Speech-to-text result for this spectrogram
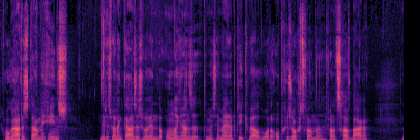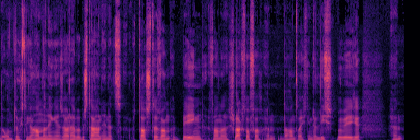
Hoge Raad is het daarmee eens. Dit is wel een casus waarin de ondergrenzen, tenminste in mijn optiek, wel worden opgezocht van, uh, van het strafbare. De ontuchtige handelingen zouden hebben bestaan in het betasten van het been van het slachtoffer en de hand richting de lies bewegen. En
